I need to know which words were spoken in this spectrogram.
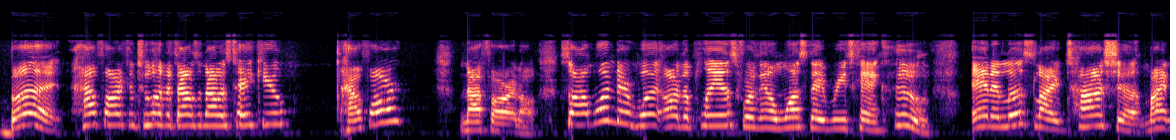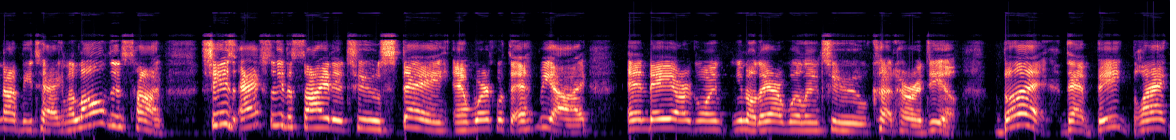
But how far can $200,000 take you? How far? Not far at all. So I wonder what are the plans for them once they reach Cancun. And it looks like Tasha might not be tagging along this time. She's actually decided to stay and work with the FBI, and they are going, you know, they are willing to cut her a deal. But that big black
